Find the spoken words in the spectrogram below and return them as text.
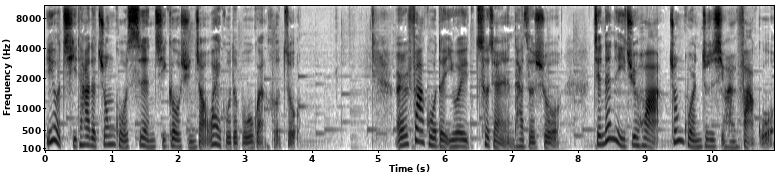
也有其他的中国私人机构寻找外国的博物馆合作，而法国的一位策展人他则说：“简单的一句话，中国人就是喜欢法国，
